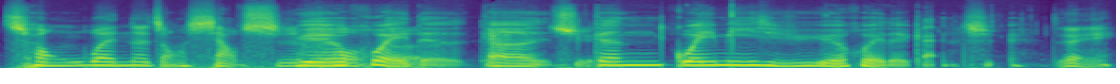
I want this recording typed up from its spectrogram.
重温那种小时候约会的呃感觉，跟闺蜜一起去约会的感觉。对，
